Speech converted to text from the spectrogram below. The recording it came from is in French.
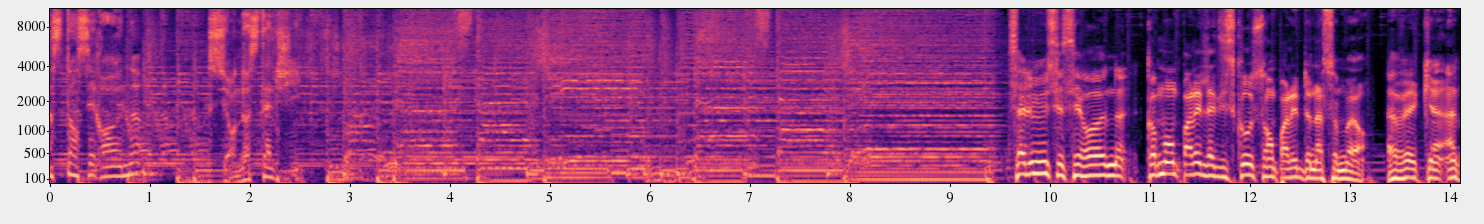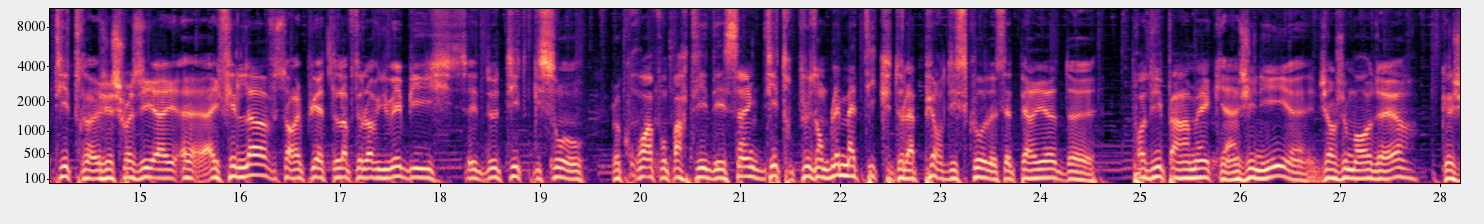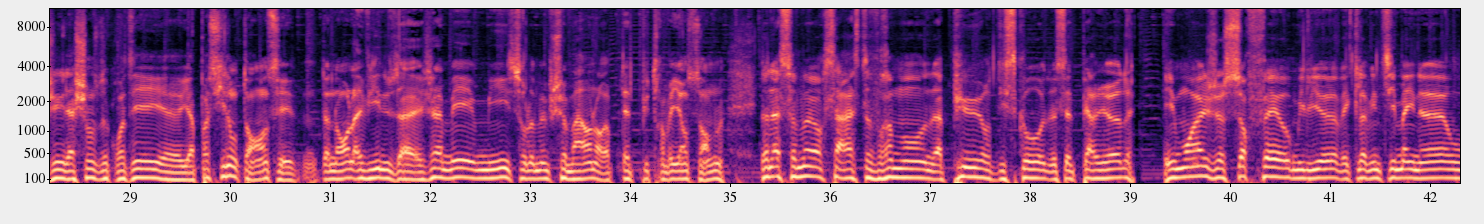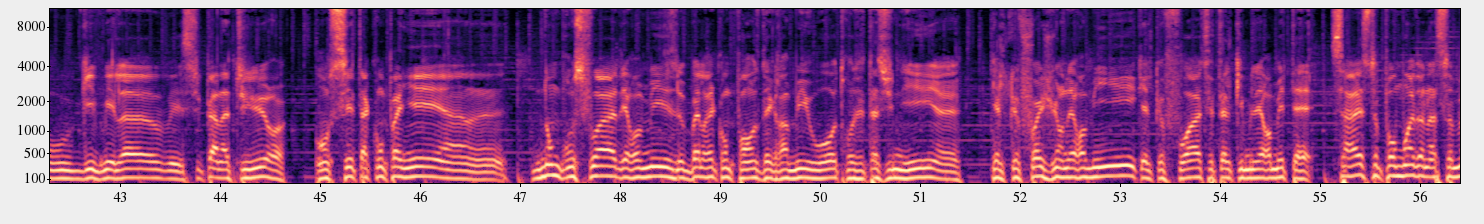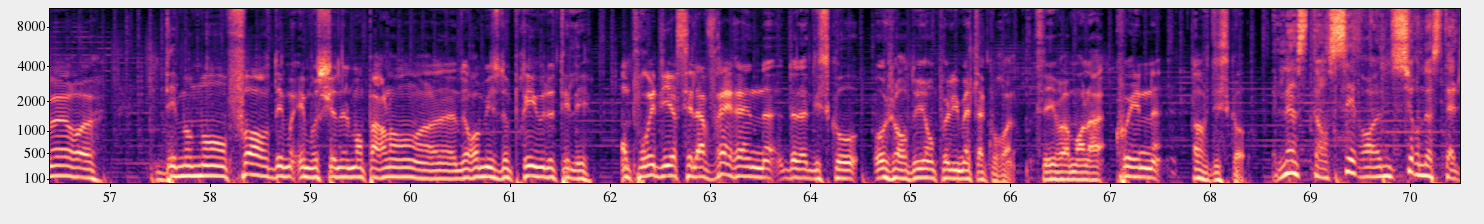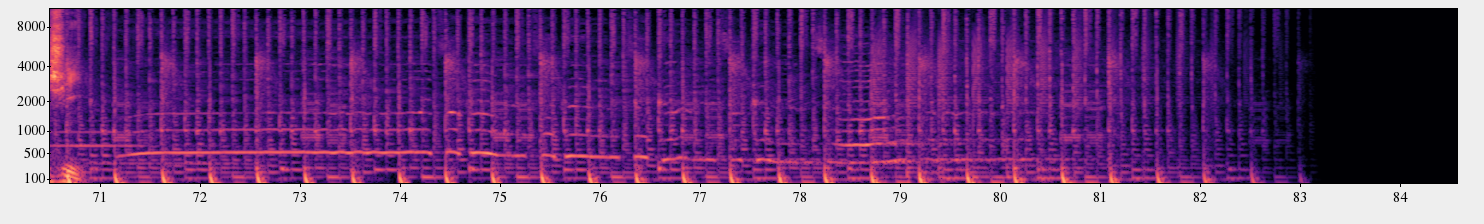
L'instant Céron sur Nostalgie. Salut, c'est Céron. Comment parler de la disco sans parler de Donna Summer? Avec un, titre, j'ai choisi I, euh, I Feel Love, ça aurait pu être Love to Love You Baby. Ces deux titres qui sont, je crois, font partie des cinq titres plus emblématiques de la pure disco de cette période, euh, produit par un mec, un génie, euh, George Moroder, que j'ai eu la chance de croiser euh, il y a pas si longtemps. C'est étonnant, la vie nous a jamais mis sur le même chemin. On aurait peut-être pu travailler ensemble. Donna Summer, ça reste vraiment la pure disco de cette période. Et moi, je surfais au milieu avec Love in Minor ou Give Me Love et Supernature. On s'est accompagné euh, nombreuses fois à des remises de belles récompenses, des Grammy ou autres aux États-Unis. Euh, quelquefois, je lui en ai remis, quelquefois, c'est elle qui me les remettait. Ça reste pour moi, Donna Summer, euh, des moments forts émotionnellement parlant, euh, de remise de prix ou de télé. On pourrait dire c'est la vraie reine de la disco. Aujourd'hui, on peut lui mettre la couronne. C'est vraiment la Queen of Disco. L'instant Céron sur Nostalgie.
